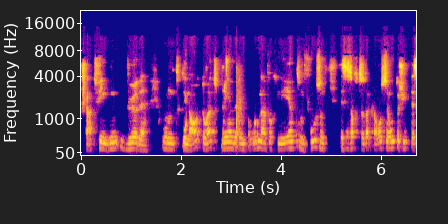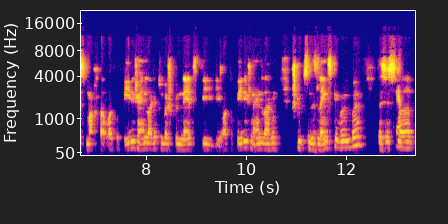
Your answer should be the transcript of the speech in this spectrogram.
stattfinden würde. Und genau dort bringen wir den Boden einfach näher zum Fuß. Und das ist auch so der große Unterschied. Das macht der orthopädische Einlage zum Beispiel nicht. Die, die orthopädischen Einlagen stützen das Längsgewölbe. Das ist ja. äh,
